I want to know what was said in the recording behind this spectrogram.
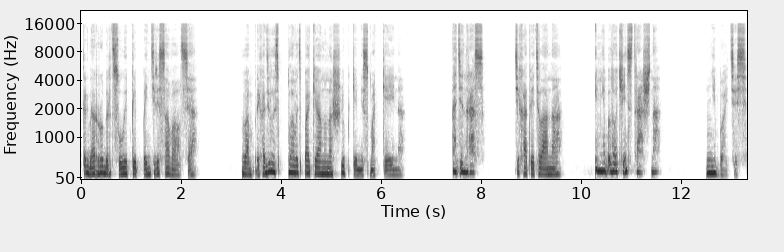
когда Роберт с улыбкой поинтересовался. «Вам приходилось плавать по океану на шлюпке, мисс Маккейна?» «Один раз», — тихо ответила она. «И мне было очень страшно». «Не бойтесь».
